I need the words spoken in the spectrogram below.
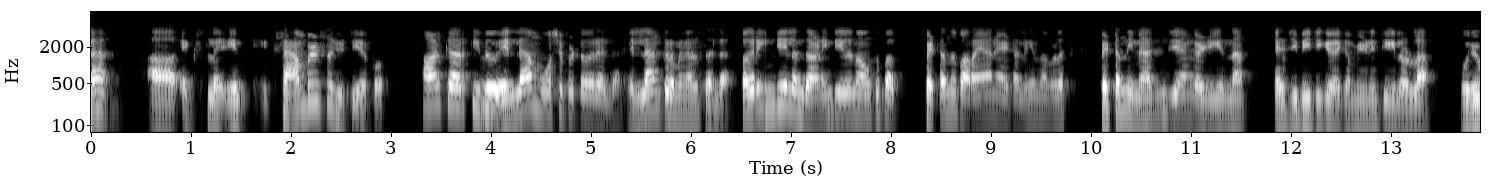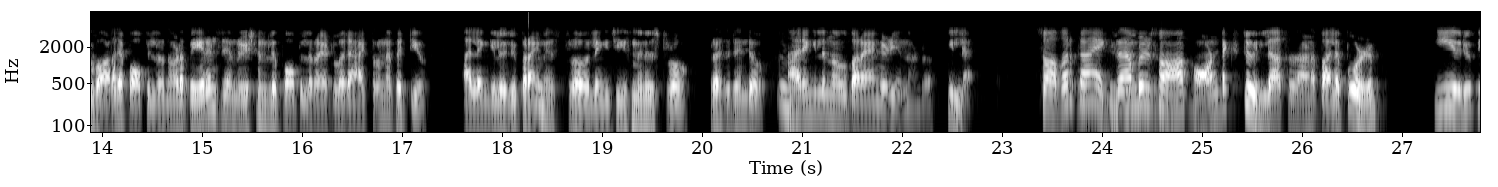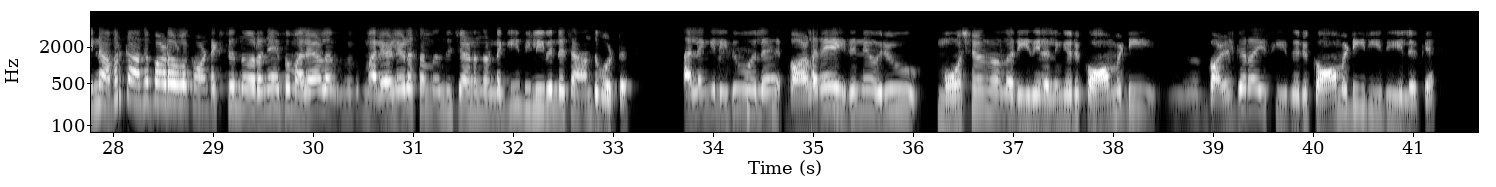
എക്സ്പ്ലെ എക്സാമ്പിൾസ് കിട്ടിയപ്പോൾ ആൾക്കാർക്ക് ഇത് എല്ലാം മോശപ്പെട്ടവരല്ല എല്ലാം ക്രിമിനൽസ് അല്ല. പകരം ഇന്ത്യയിൽ എന്താണ്? ഇന്ത്യയിൽ നമുക്ക് പെട്ടെന്ന് പറയാനായിട്ട് അല്ലെങ്കിൽ നമ്മൾ പെട്ടെന്ന് ഇമാജിൻ ചെയ്യാൻ കഴിയുന്ന L G B T Q കമ്മ്യൂണിറ്റിയിലുള്ള ഒരു വളരെ പോപ്പുലർ നമ്മുടെ പേരൻസ് ജനറേഷനിൽ പോപ്പുലർ ആയിട്ടുള്ള ഒരു ആക്ടറിനെ പറ്റിയോ അല്ലെങ്കിൽ ഒരു പ്രൈം മിനിസ്റ്ററോ അല്ലെങ്കിൽ ചീഫ് മിനിസ്റ്ററോ പ്രസിഡന്റോ ആരെങ്കിലും നമുക്ക് പറയാൻ കഴിയുന്നുണ്ടോ? ഇല്ല. സോ അവർക്ക് ആ. എക്സാമ്പിൾസും ആ കോണ്ടെക്സ്റ്റും ഇല്ലാത്തതാണ് പലപ്പോഴും ഈ ഒരു പിന്നെ അവർക്ക് ആകെപ്പാടുള്ള കോണ്ടെക്സ്റ്റ് എന്ന് പറഞ്ഞാൽ ഇപ്പൊ മലയാള മലയാളികളെ സംബന്ധിച്ചാണെന്നുണ്ടെങ്കിൽ ദിലീപിന്റെ ചാന്ത് പൊട്ട് അല്ലെങ്കിൽ ഇതുപോലെ വളരെ ഇതിനെ ഒരു മോശം എന്നുള്ള രീതിയിൽ അല്ലെങ്കിൽ ഒരു കോമഡി വൾഗറൈസ് ചെയ്ത ഒരു കോമഡി രീതിയിലൊക്കെ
